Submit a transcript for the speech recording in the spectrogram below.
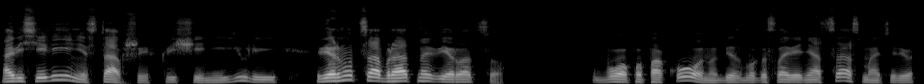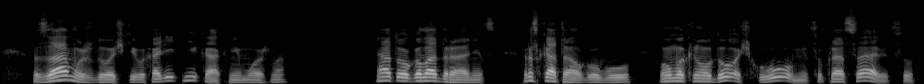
а Веселине, ставшей в крещении Юлии, вернуться обратно в веру отцов. Бо по покону, без благословения отца с матерью, замуж дочки выходить никак не можно. А то голодранец раскатал губу, умыкнул дочку, умницу, красавицу,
